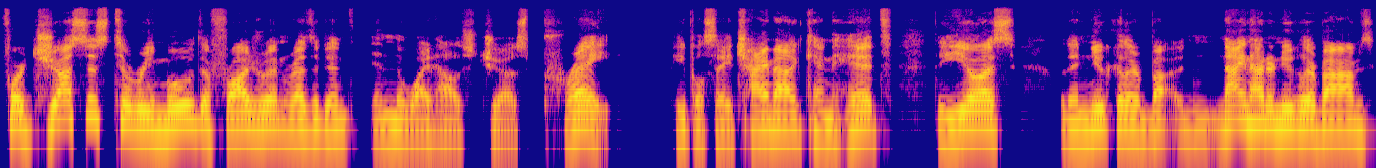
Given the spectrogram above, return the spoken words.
for justice to remove the fraudulent resident in the White House. Just pray. People say China can hit the US with a nuclear bo- 900 nuclear bombs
